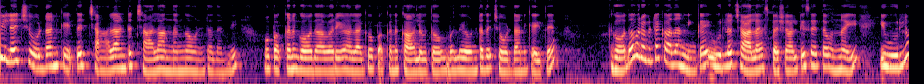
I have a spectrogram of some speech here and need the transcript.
విలేజ్ చూడడానికి అయితే చాలా అంటే చాలా అందంగా ఉంటుందండి. ఓ పక్కన గోదావరి అలాగే ఓ పక్కన కాలువతో భలే ఉంటుంది చూడడానికి అయితే గోదావరి ఒకటే కాదండి. ఇంకా ఈ ఊర్లో చాలా స్పెషాలిటీస్ అయితే ఉన్నాయి. ఈ ఊర్లో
